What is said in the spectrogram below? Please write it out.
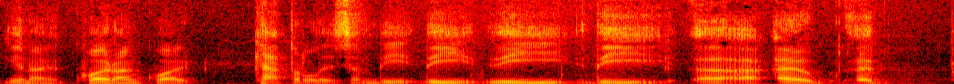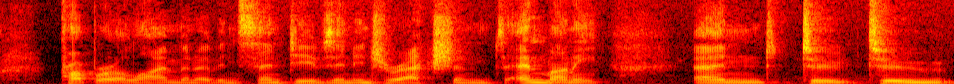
you know quote unquote capitalism the the the the uh, a, a proper alignment of incentives and interactions and money and to to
